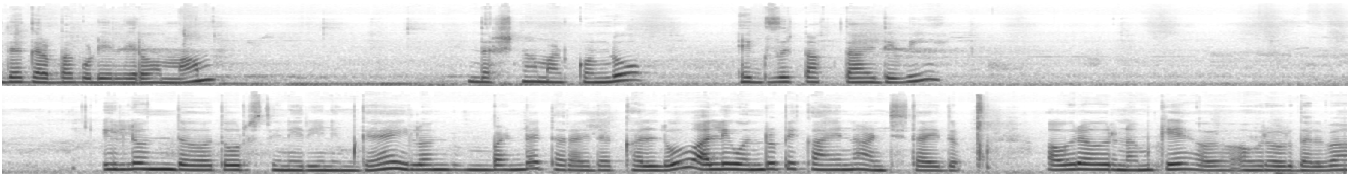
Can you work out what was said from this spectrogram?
ಇದೇ ಗರ್ಭಗುಡಿಯಲ್ಲಿರೋ ಅಮ್ಮ. ದರ್ಶನ ಮಾಡಿಕೊಂಡು ಎಕ್ಸಿಟ್ ಆಗ್ತಾ ಇದ್ದೀವಿ. ಇಲ್ಲೊಂದು ತೋರಿಸ್ತೀನಿ ರೀ ನಿಮಗೆ. ಇಲ್ಲೊಂದು ಬಂಡೆ ಥರ ಇದೆ ಕಲ್ಲು. ಅಲ್ಲಿ ಒಂದು ರೂಪಾಯಿ ಕಾಯಿನ ಅಂಟಿಸ್ತಾ ಇದ್ದು ಅವ್ರವ್ರ ನಂಬಿಕೆ ಅವ್ರವ್ರದ್ದಲ್ವಾ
